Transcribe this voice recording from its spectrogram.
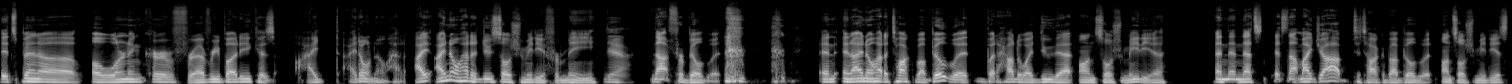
It's been a, a learning curve for everybody because I I don't know how to I, I know how to do social media for me, Yeah. not for BuildWitt. and and I know how to talk about BuildWitt, but how do I do that on social media? And then that's it's not my job to talk about BuildWitt on social media. It's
